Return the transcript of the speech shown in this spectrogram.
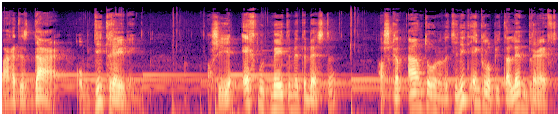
Maar het is daar, op die training, als je je echt moet meten met de beste, als je kan aantonen dat je niet enkel op je talent drijft,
